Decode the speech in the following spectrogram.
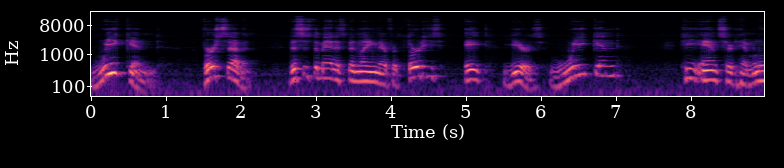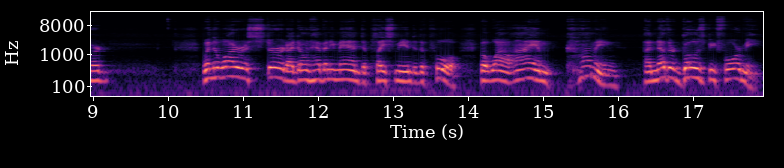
weakened. Verse 7. This is the man that's been laying there for 38 years. Weakened, he answered him, Lord, when the water is stirred, I don't have any man to place me into the pool. But while I am coming, another goes before me.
